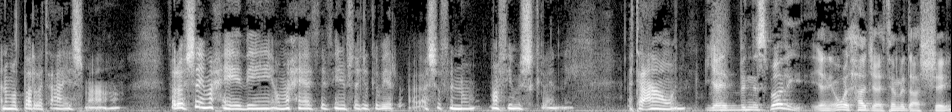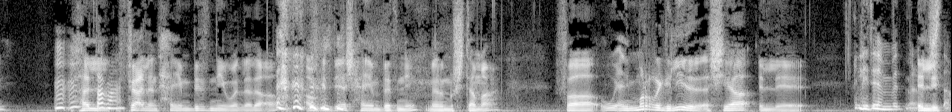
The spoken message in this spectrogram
أنا مضطرة أتعايش معاها فلو الشيء ما حيأذيني أو ما حيأثر فيني بشكل كبير أشوف إنه ما في مشكلة إني أتعاون يعني بالنسبة لي يعني أول حاجة اعتمد على الشيء هل طبعاً. فعلا حينبذني ولا لا أو قد إيش حينبذني من المجتمع ف يعني مرة قليل الأشياء اللي اللي تنبذ من اللي المجتمع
